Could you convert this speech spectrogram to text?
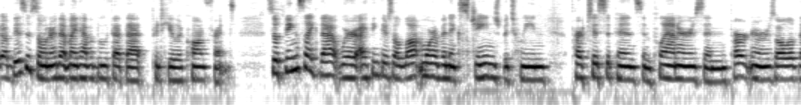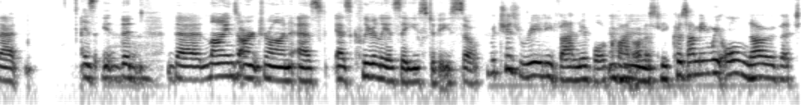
a business owner that might have a booth at that particular conference. So things like that where i think there's a lot more of an exchange between participants and planners and partners all of that is the the lines aren't drawn as as clearly as they used to be so. Which is really valuable quite mm-hmm. honestly because i mean we all know that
